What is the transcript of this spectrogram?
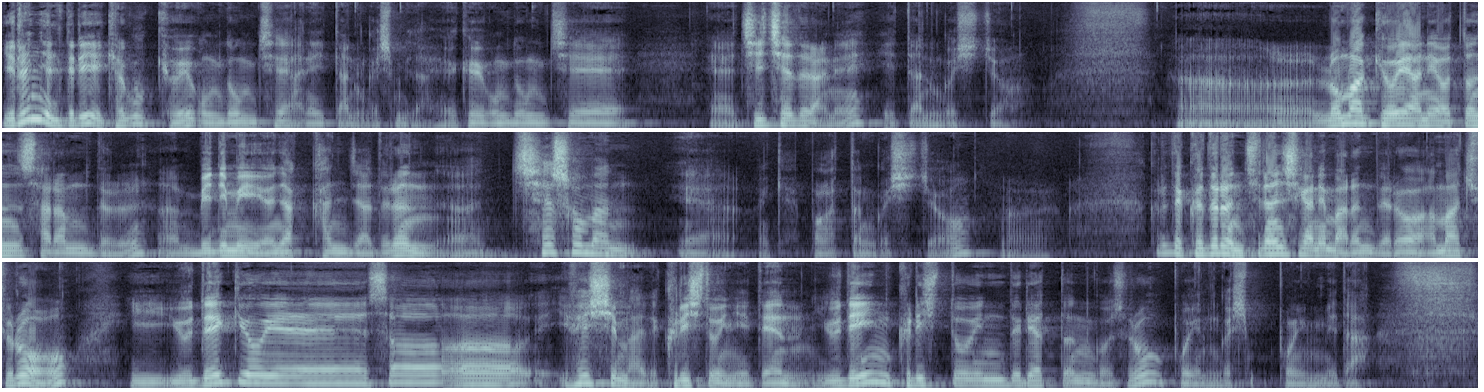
이런 일들이 결국 교회 공동체 안에 있다는 것입니다. 교회 공동체 지체들 안에 있다는 것이죠. 어, 로마 교회 안에 어떤 사람들, 어, 믿음이 연약한 자들은 어, 채소만 예, 먹었던 것이죠. 그런데 그들은 지난 시간에 말한 대로 아마 주로 이 유대교에서 회심할 그리스도인이 된 유대인 그리스도인들이었던 것으로 보이는 것이 보입니다.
